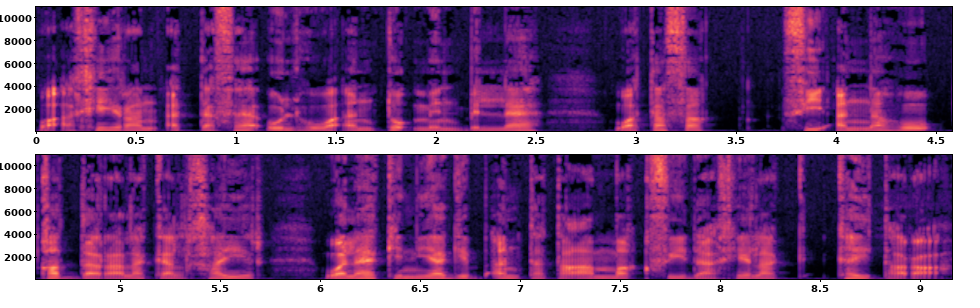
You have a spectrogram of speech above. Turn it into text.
وأخيرا التفاؤل هو أن تؤمن بالله وتثق في أنه قدر لك الخير ولكن يجب أن تتعمق في داخلك كي تراه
